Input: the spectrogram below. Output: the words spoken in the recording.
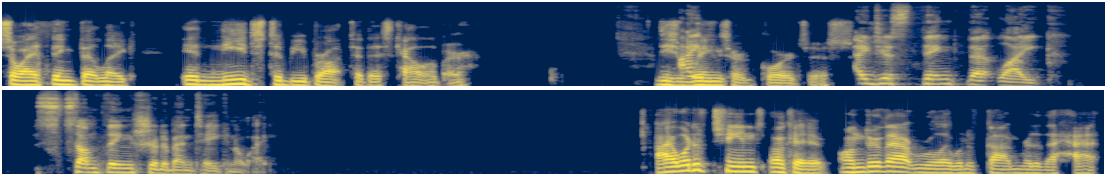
So I think that like it needs to be brought to this caliber. These I- wings are gorgeous. I just think that like something should have been taken away. I would have changed okay, under that rule I would have gotten rid of the hat.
